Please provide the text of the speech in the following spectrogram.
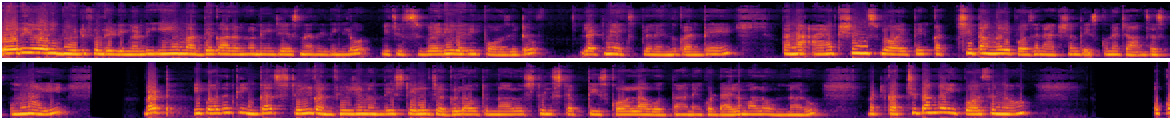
very very beautiful reading అండి ఈ మధ్య కాలంలో నేను చేసిన రీడింగ్లో which is very very positive let me explain ఎందుకంటే తన యాక్షన్స్లో అయితే ఖచ్చితంగా ఈ పర్సన్ యాక్షన్ తీసుకునే ఛాన్సెస్ ఉన్నాయి. బట్ ఈ పర్సన్కి ఇంకా స్టిల్ కన్ఫ్యూజన్ ఉంది స్టిల్ జగ్గులు అవుతున్నారు స్టిల్ స్టెప్ తీసుకోవాలా వద్దా అనే ఒక డైలమాలో ఉన్నారు. బట్ ఖచ్చితంగా ఈ పర్సన్ ఒక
